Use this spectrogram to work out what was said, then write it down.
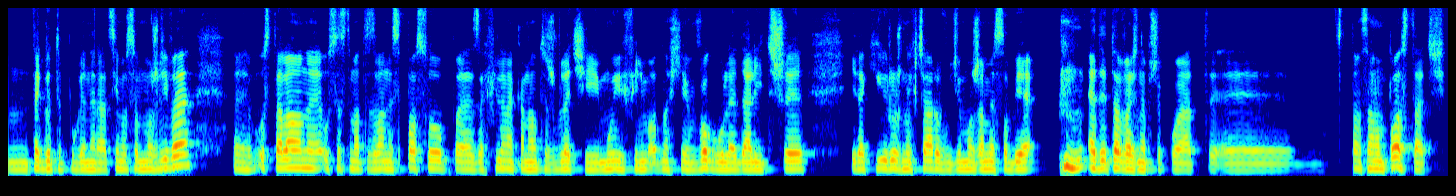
mm, tego typu generacje są możliwe e, w ustalony, usystematyzowany sposób. E, Za chwilę na kanał też wleci mój film odnośnie w ogóle DALI 3 i takich różnych czarów, gdzie możemy sobie edytować na przykład e, tą samą postać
